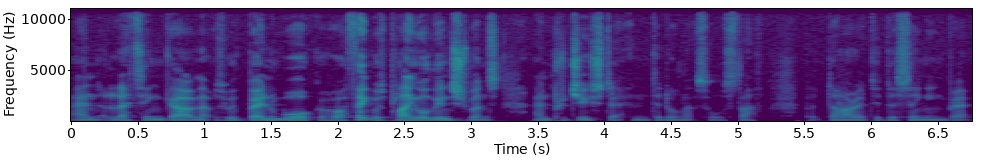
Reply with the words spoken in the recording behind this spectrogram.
and Letting Go, and that was with Ben Walker, who I think was playing all the instruments and produced it and did all that sort of stuff. But Daria did the singing bit.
